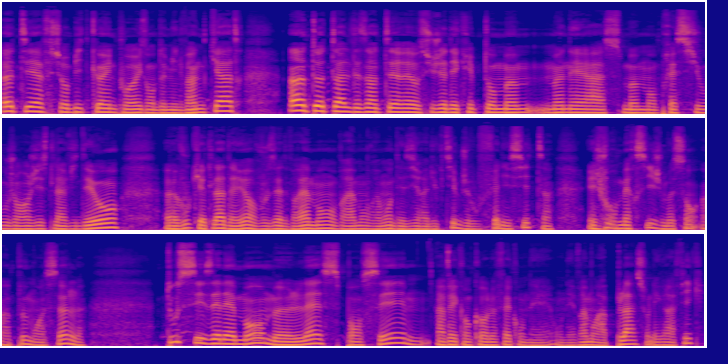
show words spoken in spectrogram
ETF sur Bitcoin pour l'horizon 2024, un total des intérêts au sujet des crypto-monnaies à ce moment précis où j'enregistre la vidéo. Euh, vous qui êtes là d'ailleurs, vous êtes vraiment, vraiment, vraiment des irréductibles. Je vous félicite et je vous remercie. Je me sens un peu moins seul. Tous ces éléments me laissent penser, avec encore le fait qu'on est, on est vraiment à plat sur les graphiques,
